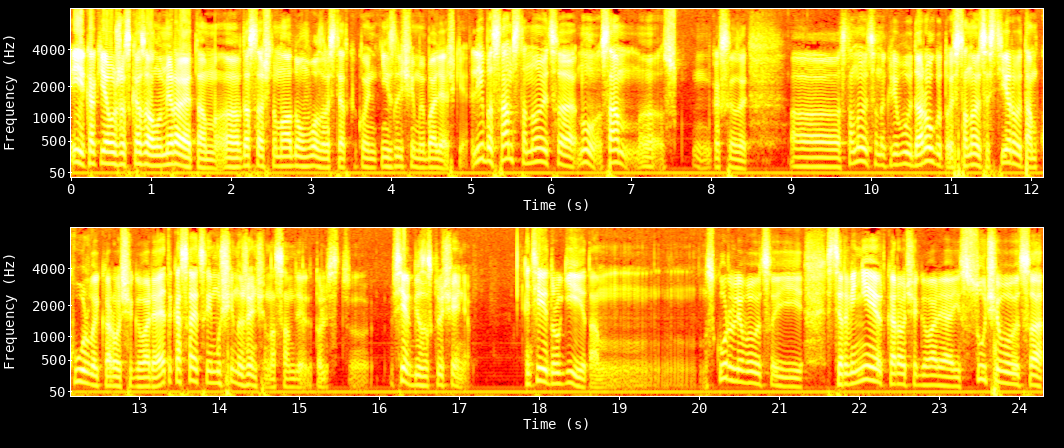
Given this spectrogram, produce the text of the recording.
и, как я уже сказал, умирает там э, в достаточно молодом возрасте от какой-нибудь неизлечимой болячки, либо сам становится, ну, сам, э, как сказать, э, становится на кривую дорогу, то есть становится стервой, там, курвой, короче говоря. Это касается и мужчин, и женщин, на самом деле, то есть всех без исключения. И те, и другие там скурливаются и стервенеют, короче говоря, и сучиваются,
